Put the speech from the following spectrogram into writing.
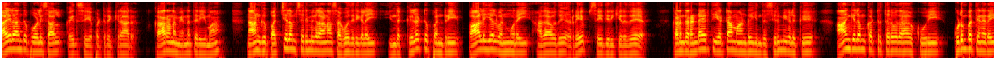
தாய்லாந்து போலீசால் கைது செய்யப்பட்டிருக்கிறார். காரணம் என்ன தெரியுமா? நான்கு பச்சிலம் சிறுமிகளான சகோதரிகளை இந்த கிழட்டு பன்றி பாலியல் வன்முறை அதாவது ரேப் செய்திருக்கிறது. கடந்த ரெண்டாயிரத்தி எட்டாம் ஆண்டு இந்த சிறுமிகளுக்கு ஆங்கிலம் கற்றுத்தருவதாக கூறி குடும்பத்தினரை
